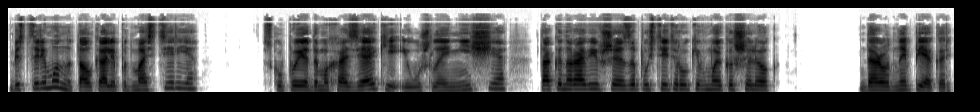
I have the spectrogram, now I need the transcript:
бесцеремонно толкали подмастерья, скупые домохозяйки и ушлые нищие, так и норовившие запустить руки в мой кошелек. Дородный пекарь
